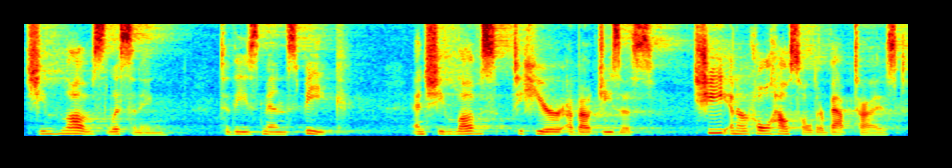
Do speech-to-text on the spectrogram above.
She loves listening to these men speak and she loves to hear about Jesus. She and her whole household are baptized.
